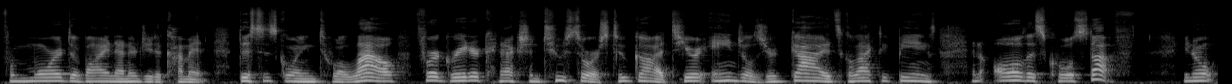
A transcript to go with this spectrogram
for more divine energy to come in. This is going to allow for a greater connection to Source, to God, to your angels, your guides, galactic beings, and all this cool stuff. You know,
